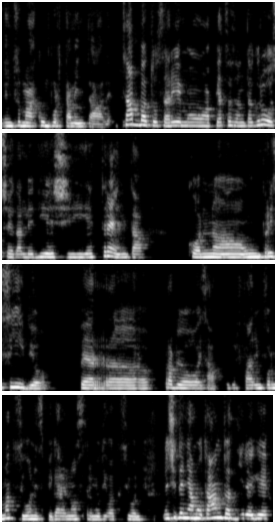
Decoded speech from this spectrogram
e insomma comportamentale. Sabato saremo a Piazza Santa Croce dalle 10.30 con uh, un presidio per uh, proprio esatto, per fare informazione e spiegare le nostre motivazioni. Noi ci teniamo tanto a dire che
